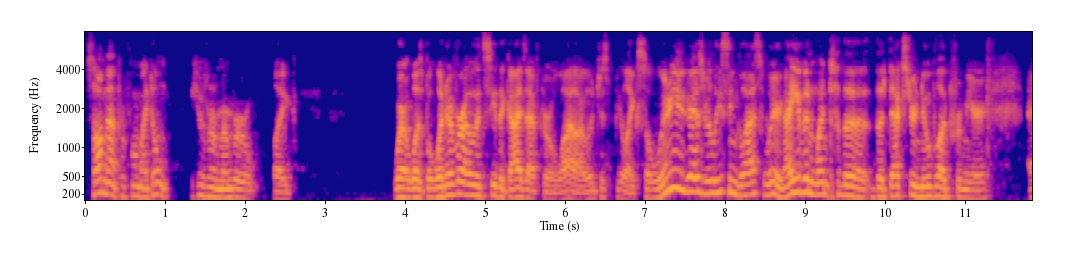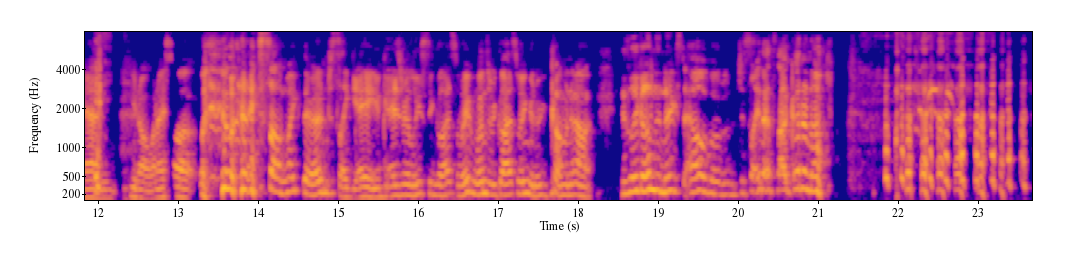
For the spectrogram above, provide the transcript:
saw Matt perform. I don't even remember like where it was, but whenever I would see the guys after a while, I would just be like, "So when are you guys releasing Glass Wing?" I even went to the the Dexter New Blood premiere. And you know when I saw when I saw Mike there, I'm just like, "Hey, you guys releasing Glass Wing? When's Glass Wing gonna be coming out?" He's like, "On the next album." I'm just like, "That's not good enough."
